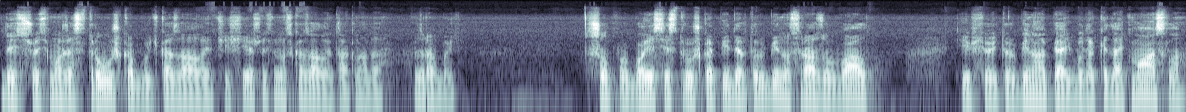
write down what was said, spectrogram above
десь щось, може стружка будь казали, чи ще щось. Ну, сказали, так треба зробити. Щоб, бо якщо стружка піде в турбіну, сразу вал, і все, і турбіна опять буде кидати масло.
